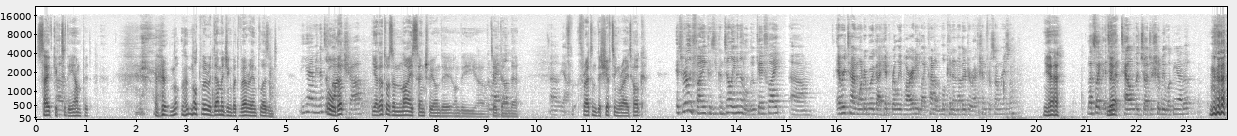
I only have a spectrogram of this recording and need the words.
Side kick to Oh. the armpit. not, not very damaging, but very unpleasant. Yeah, I mean it's a Oh, that- shot. Yeah, that was a nice entry on the on the, uh, The takedown hook? there. Oh yeah. Th- threatened the shifting right hook. It's really funny because you can tell even in the Luque fight, um, every time Wonderboy got hit really hard, he'd like kind of look in another direction for some reason. Yeah. That's like it's Yeah. like a tell the judges should be looking at it.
